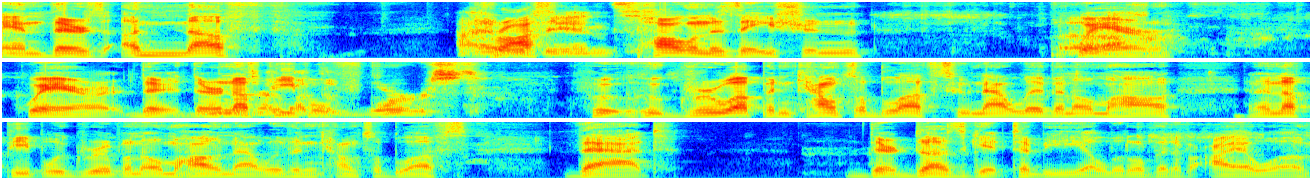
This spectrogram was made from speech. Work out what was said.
and there's enough Iowa cross fans. pollination Uh, where where there there are enough people the worst. who who grew up in Council Bluffs who now live in Omaha and enough people who grew up in Omaha who now live in Council Bluffs that there does get to be a little bit of Iowa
